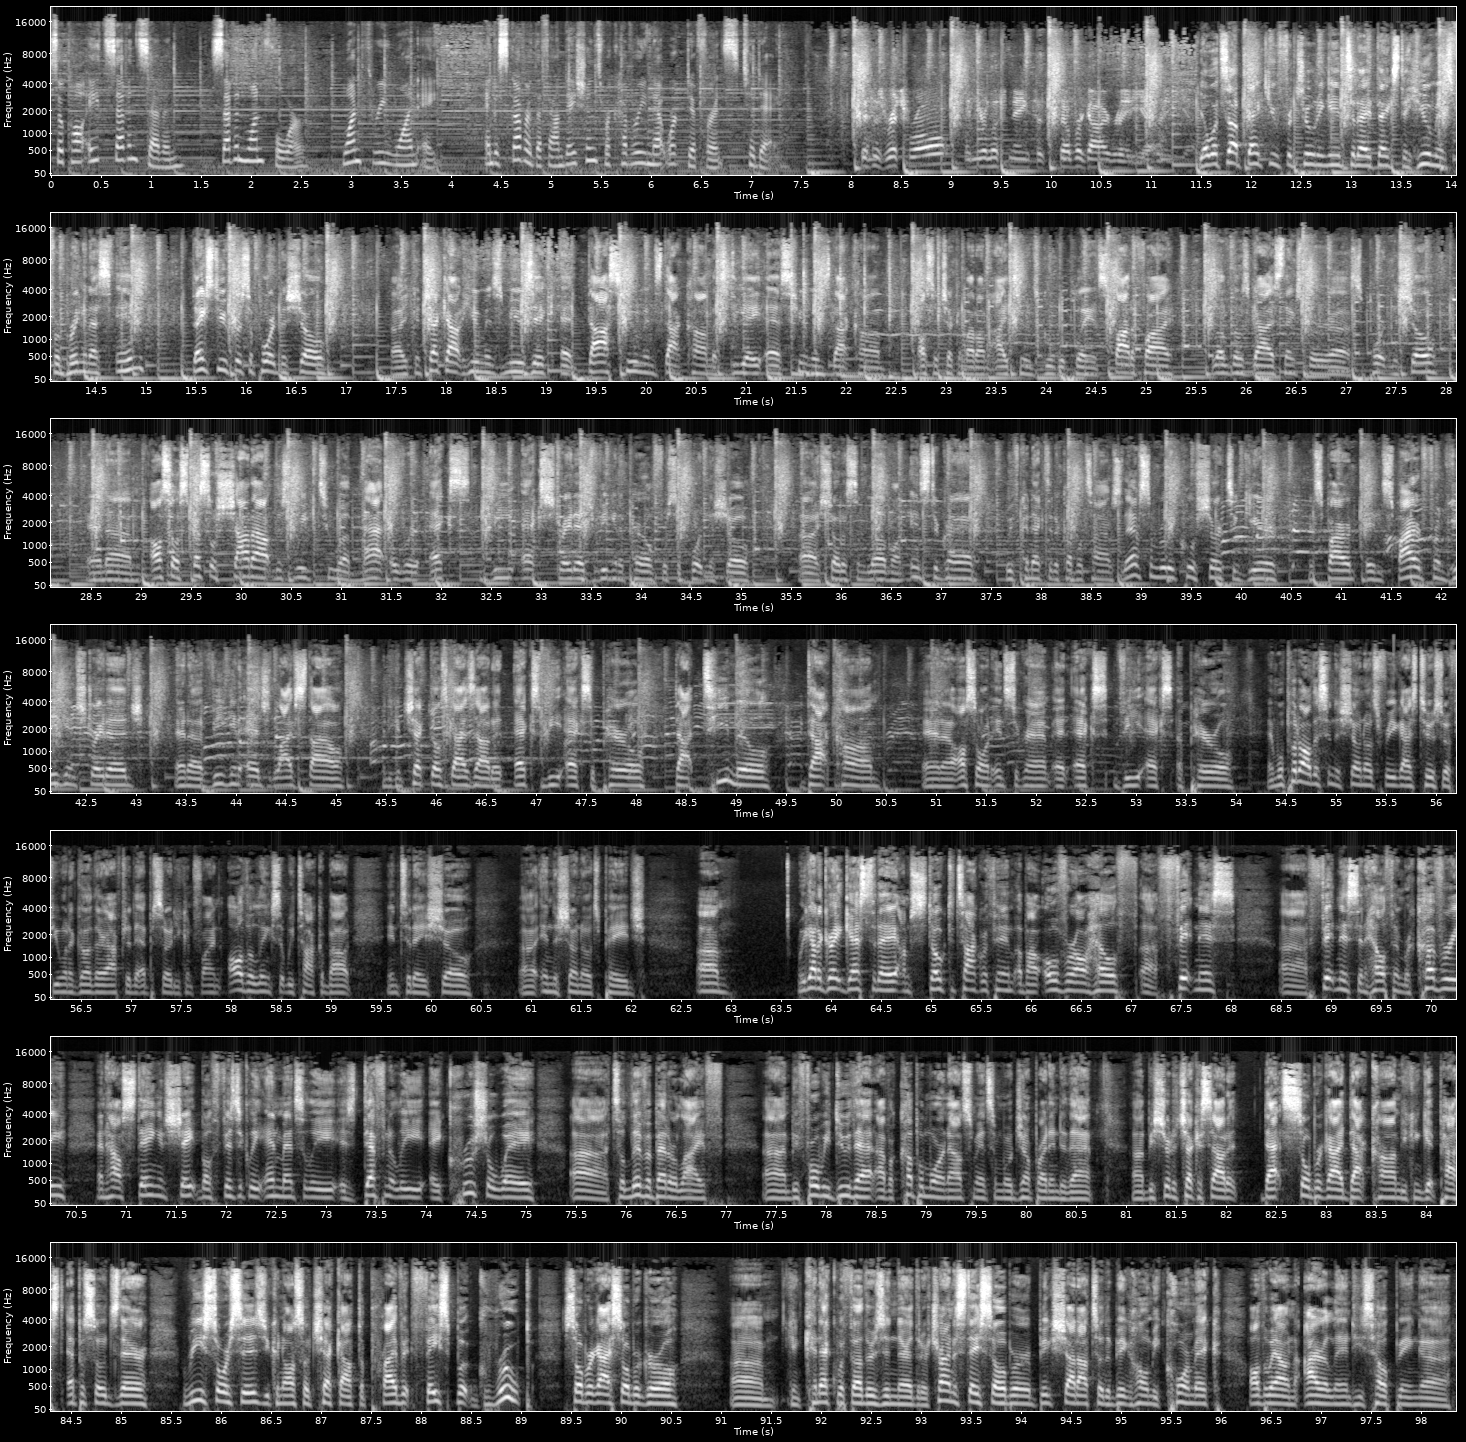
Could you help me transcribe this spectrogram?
so call 877 714 1318 and discover the Foundations Recovery Network difference today. This is Rich Roll, and you're listening to Sober Guy Radio. Yo, what's up? Thank you for tuning in today. Thanks to Humans for bringing us in. Thanks to you for supporting the show. Uh, you can check out Humans music at dashumans.com. That's D A S humans.com. Also, check them out on iTunes, Google Play, and Spotify. Love those guys. Thanks for uh, supporting the show. And um, also, a special shout out this week to uh, Matt over at XVX Straight Edge Vegan Apparel for supporting the show. Uh, showed us some love on Instagram. We've connected a couple times. So they have some really cool shirts and gear inspired inspired from vegan straight edge and a vegan edge lifestyle. And you can check those guys out at xvxapparel.tmill.com and uh, also on Instagram at xvxapparel. And we'll put all this in the show notes for you guys too. So if you want to go there after the episode, you can find all the links that we talk about in today's show uh, in the show notes page. Um, we got a great guest today. I'm stoked to talk with him about overall health, uh, fitness, uh, fitness and health and recovery, and how staying in shape, both physically and mentally, is definitely a crucial way uh, to live a better life. Uh, before we do that, I have a couple more announcements and we'll jump right into that. Uh, be sure to check us out at thatsoberguy.com. You can get past episodes there, resources. You can also check out the private Facebook group, Sober Guy, Sober Girl. Um, you can connect with others in there that are trying to stay sober. Big shout out to the big homie Cormac, all the way out in Ireland. He's helping uh,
